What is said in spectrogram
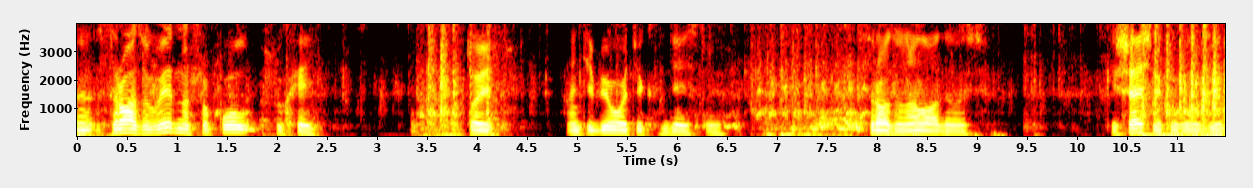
Е, Сразу видно, що пол сухий. Тобто антибіотик дійствує. Сразу наладилось. Кишечник у голубів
